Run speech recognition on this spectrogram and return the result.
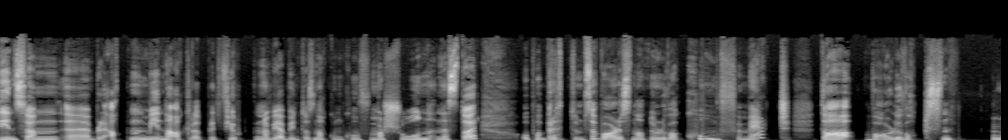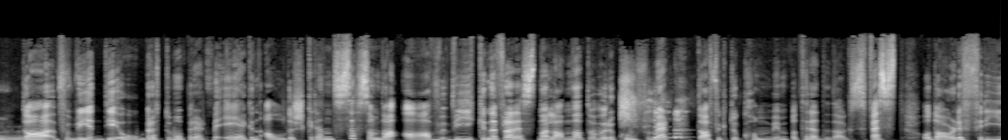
din sønn eh, ble 18, min har akkurat blitt 14, og vi har begynt å snakke om konfirmasjon neste år. Og på Brøttum så var det sånn at når du var konfirmert, da var du voksen. Mm. Da, for vi, de, Brøttum opererte med egen aldersgrense, som var avvikende fra resten av landet. At da var du konfirmert, da fikk du komme inn på tredjedagsfest. Og da var det fri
